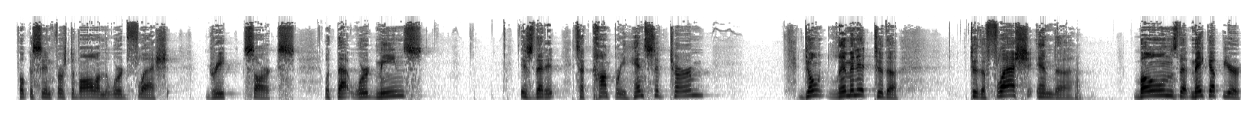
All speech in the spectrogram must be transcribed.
Focus in, first of all, on the word flesh, Greek sarx. What that word means is that it, it's a comprehensive term. Don't limit it to the, to the flesh and the bones that make up your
